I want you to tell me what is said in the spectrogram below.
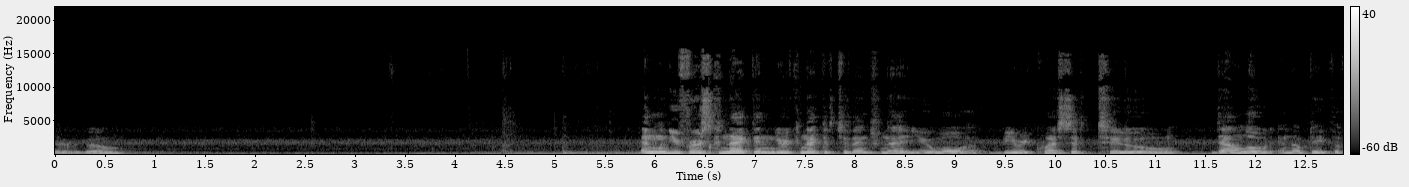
There we go. And when you first connect and you're connected to the internet, you will be requested to download and update the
